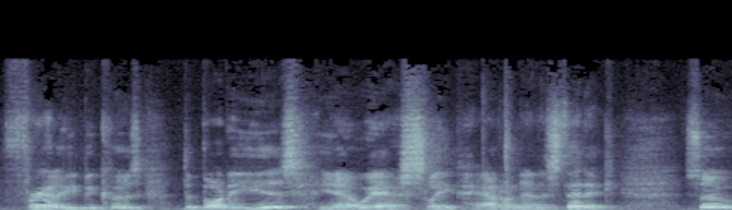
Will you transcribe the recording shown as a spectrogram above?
freely because the body is, you know, we're asleep out on anesthetic. So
